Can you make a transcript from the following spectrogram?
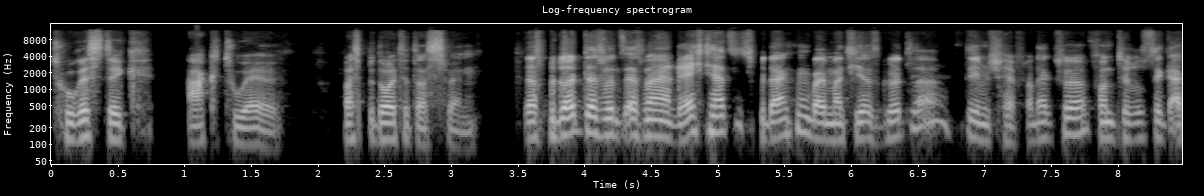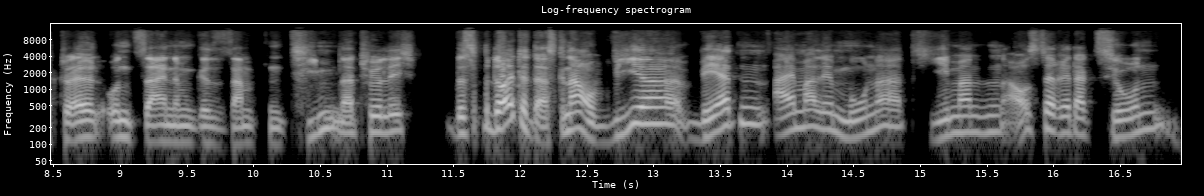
Touristik aktuell. Was bedeutet das, Sven? Das bedeutet, dass wir uns erstmal recht herzlich bedanken bei Matthias Gürtler, dem Chefredakteur von Touristik aktuell und seinem gesamten Team natürlich das bedeutet das, genau. Wir werden einmal im Monat jemanden aus der Redaktion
